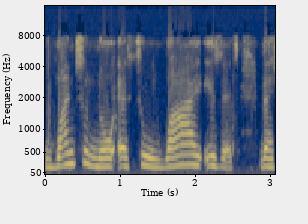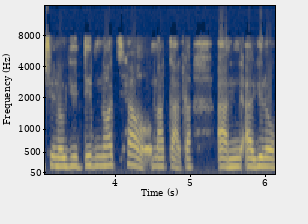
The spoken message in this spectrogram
want to know as to why is it that, you know, you did not tell Magaqa, um, uh, you know,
